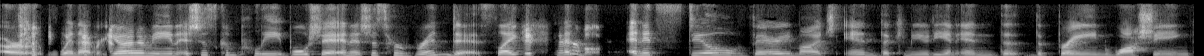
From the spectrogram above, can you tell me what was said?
Or whenever. You know what I mean? It's just complete bullshit and it's just horrendous. Like it's terrible. And, and, it's still very much in the community and in the the brainwashing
